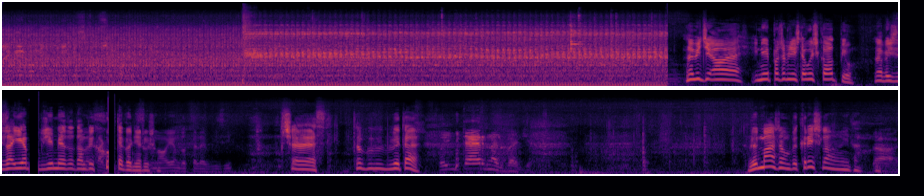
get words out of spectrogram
Czekaj, bo mi tu nie wyskoczyło. No widzi, ale i nie potrzebnie tę łyżkę odpił. Żebyś zajebał w ziemię, to tam by tak chuj tego nie ruszył. Znojem do telewizji. Przez. To by, te. To internet będzie. Wymarzą, wykreślą i tam. Tak.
